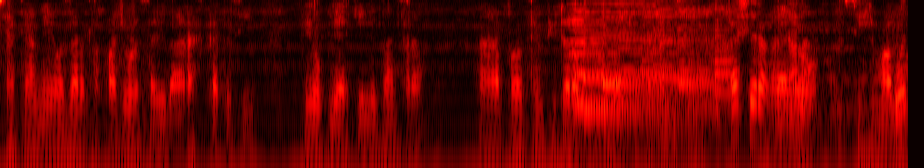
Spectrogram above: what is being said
صحت عامې وزارت لخوا جوړه شوې ده راښکته شي په یو پلیر کې له ځان سره په کمپیوټر او موبایل کې کتلی شي ښه شي راغلی یو صحي معلومات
